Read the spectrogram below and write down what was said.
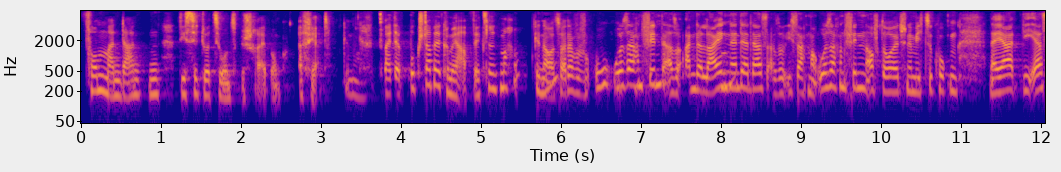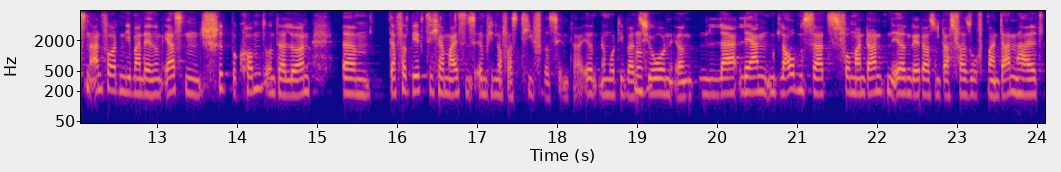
vom Mandanten die Situationsbeschreibung erfährt. Genau. Zweiter Buchstabe können wir ja abwechselnd machen. Genau, mhm. zweiter Buchstabe Ursachen finden, also underlying mhm. nennt er das, also ich sag mal Ursachen finden auf Deutsch, nämlich zu gucken, naja, die ersten Antworten, die man in im ersten Schritt bekommt unter Learn, ähm, da verbirgt sich ja meistens irgendwie noch was Tieferes hinter. Irgendeine Motivation, mhm. irgendein Lernen, Glaubenssatz vom Mandanten, irgendetwas und das versucht man dann halt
